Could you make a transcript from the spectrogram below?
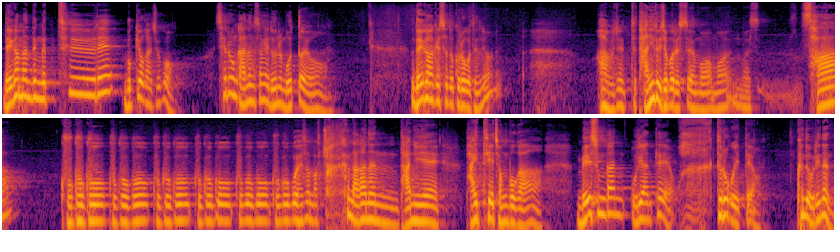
내가 만든 그 틀에 묶여가지고 새로운 가능성에 눈을 못 떠요. 내가학에서도 그러거든요. 아 요즘 단위도 잊어버렸어요. 뭐 뭐 뭐 4, 999, 999, 999, 999, 999, 999 해서 막 쫙 나가는 단위의 바이트의 정보가 매 순간 우리한테 확 들어오고 있대요. 근데 우리는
